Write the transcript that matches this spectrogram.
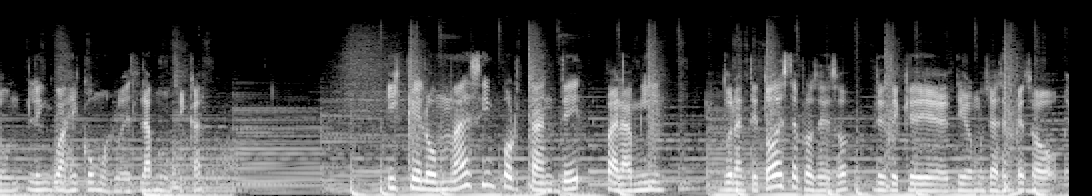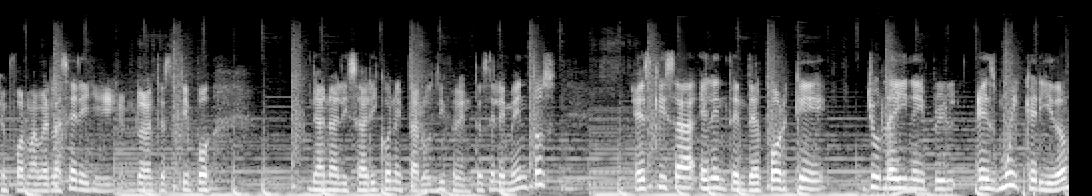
un lenguaje, como lo es la música. Y que lo más importante para mí durante todo este proceso, desde que digamos ya se empezó en forma a ver la serie y durante este tiempo de analizar y conectar los diferentes elementos es quizá el entender por qué Your in April es muy querido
